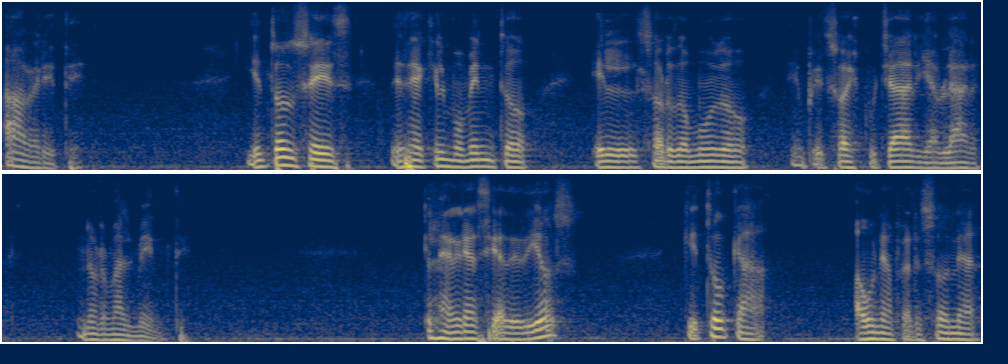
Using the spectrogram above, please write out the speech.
ábrete. Y entonces, desde aquel momento, el sordo mudo empezó a escuchar y hablar normalmente. Es la gracia de Dios que toca a una persona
